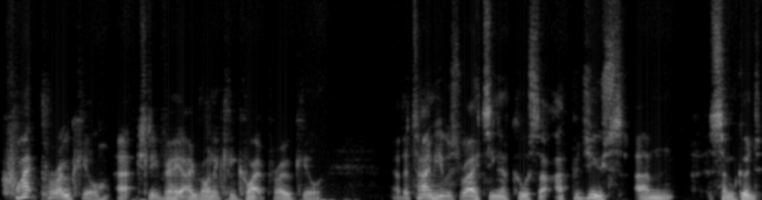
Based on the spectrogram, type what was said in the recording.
quite parochial, actually, very ironically, quite parochial. At the time he was writing, of course, I, I produce um, some good,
